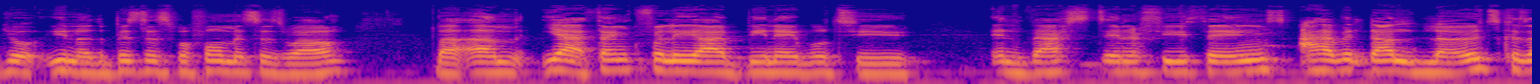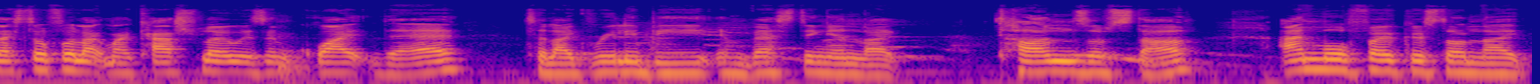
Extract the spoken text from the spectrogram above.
your you know the business performance as well. But um yeah, thankfully I've been able to invest in a few things. I haven't done loads because I still feel like my cash flow isn't quite there to like really be investing in like tons of stuff. I'm more focused on like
